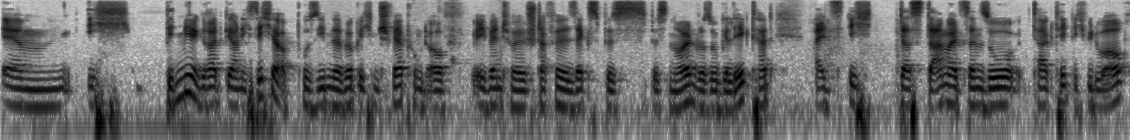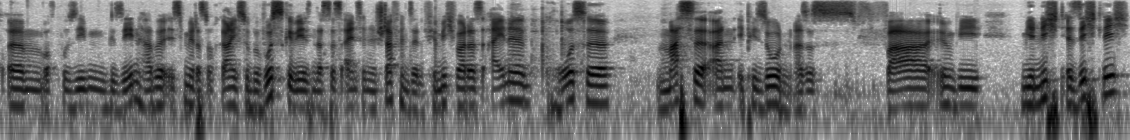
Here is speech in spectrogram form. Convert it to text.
Ähm, ich bin mir gerade gar nicht sicher, ob ProSieben da wirklich einen Schwerpunkt auf eventuell Staffel 6 bis, bis 9 oder so gelegt hat. Als ich das damals dann so tagtäglich wie du auch ähm, auf ProSieben gesehen habe, ist mir das auch gar nicht so bewusst gewesen, dass das einzelne Staffeln sind. Für mich war das eine große Masse an Episoden. Also es war irgendwie mir nicht ersichtlich,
